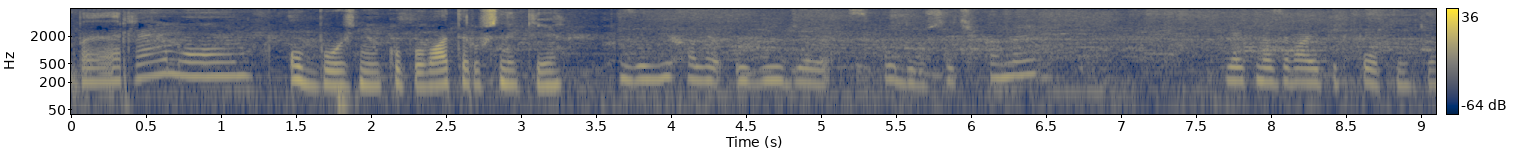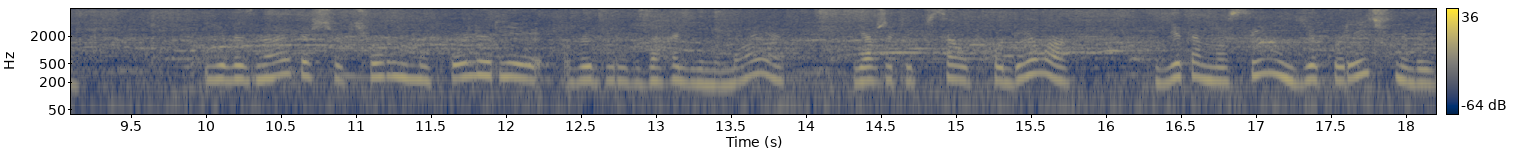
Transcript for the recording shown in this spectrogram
Беремо обожнюю купувати рушники. Заїхали у відділ з подушечками, я їх називаю підпопники. І ви знаєте, що в чорному кольорі вибору взагалі немає. Я вже тут все обходила. Є темно-синій, є коричневий.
